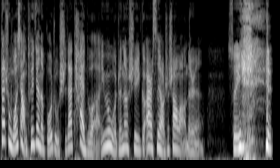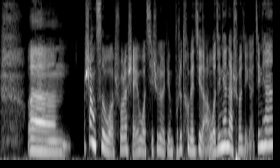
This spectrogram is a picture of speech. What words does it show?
但是我想推荐的博主实在太多了，因为我真的是一个二十四小时上网的人，所以，嗯，上次我说了谁，我其实都已经不是特别记得了。我今天再说几个，今天，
